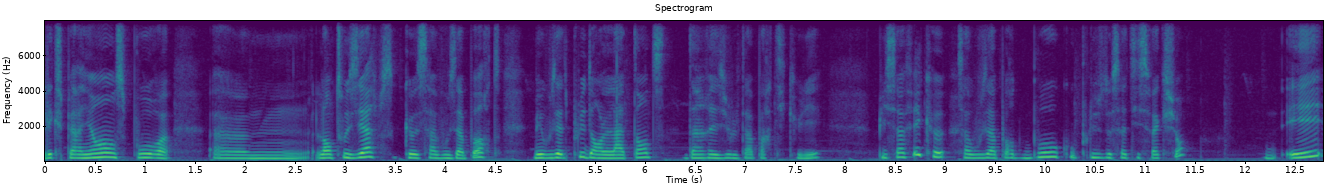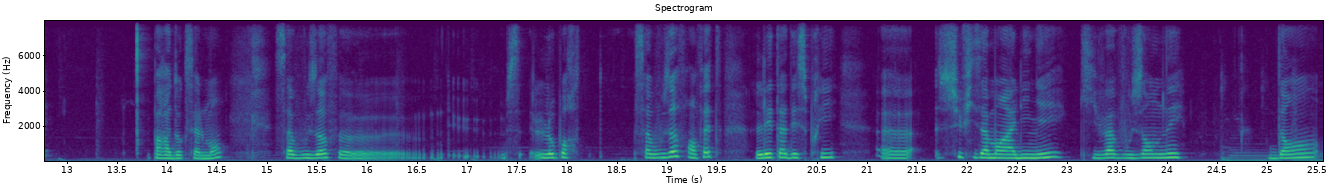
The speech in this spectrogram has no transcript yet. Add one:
l'expérience, pour euh, l'enthousiasme que ça vous apporte, mais vous n'êtes plus dans l'attente d'un résultat particulier. Puis ça fait que ça vous apporte beaucoup plus de satisfaction et paradoxalement, ça vous offre euh, l'opportunité ça vous offre en fait l'état d'esprit euh, suffisamment aligné qui va vous emmener dans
